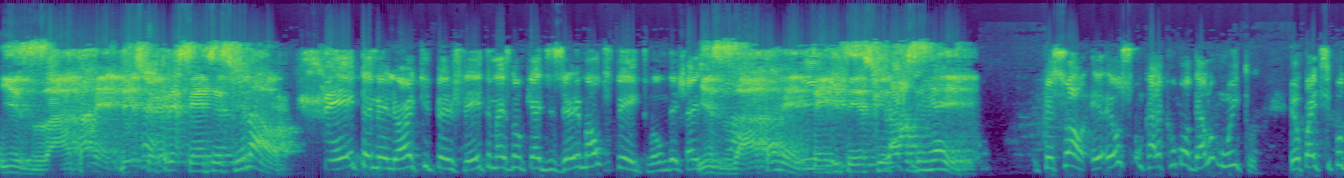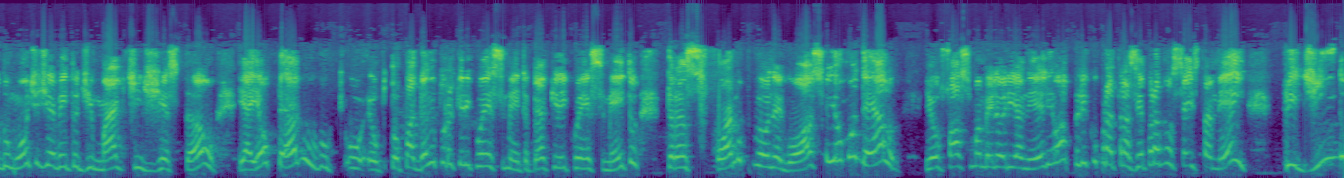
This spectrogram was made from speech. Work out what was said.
Exatamente, desde que é. acrescente esse final. Feito é melhor que perfeito, mas não quer dizer mal feito. Vamos deixar isso Exatamente, claro. tem que ter esse finalzinho aí. Pessoal, eu, eu sou um cara que eu modelo muito eu participo de um monte de evento de marketing, de gestão, e aí eu pego, eu estou pagando por aquele conhecimento, eu pego aquele conhecimento, transformo para o meu negócio e eu modelo. Eu faço uma melhoria nele e eu aplico para trazer para vocês também, pedindo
